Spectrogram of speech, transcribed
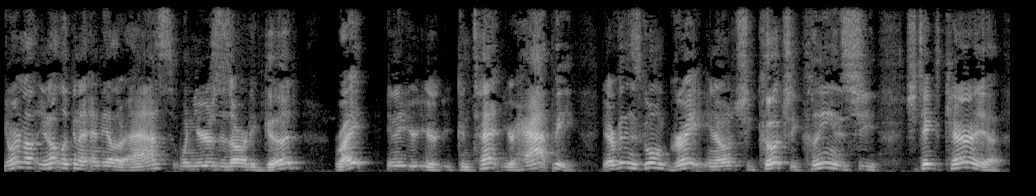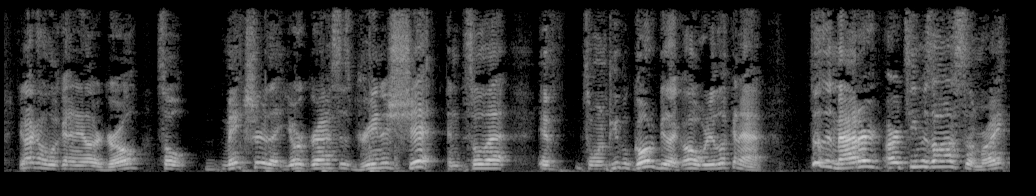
You're not you're not looking at any other ass when yours is already good, right? You know, you're, you're content, you're happy, everything's going great. You know, she cooks, she cleans, she she takes care of you. You're not gonna look at any other girl. So make sure that your grass is green as shit, and so that if so when people go to be like, oh, what are you looking at? Doesn't matter. Our team is awesome, right?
